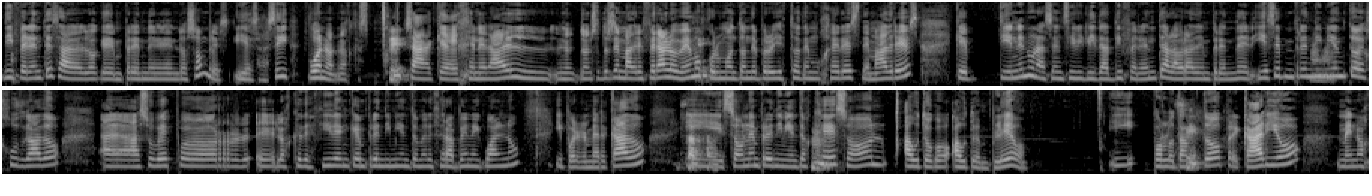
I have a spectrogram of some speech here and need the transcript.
diferentes a lo que emprenden los hombres y es así. Bueno, no, sí. o sea, que en general nosotros en Madrefera lo vemos sí. con un montón de proyectos de mujeres, de madres que tienen una sensibilidad diferente a la hora de emprender y ese emprendimiento es juzgado a su vez por eh, los que deciden qué emprendimiento merece la pena y cuál no y por el mercado Exacto. y son emprendimientos que son auto, autoempleo y por lo tanto sí. precario menos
